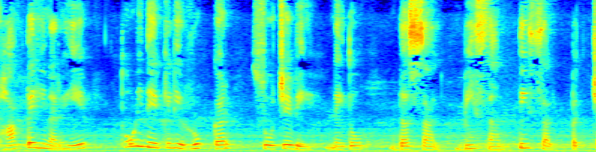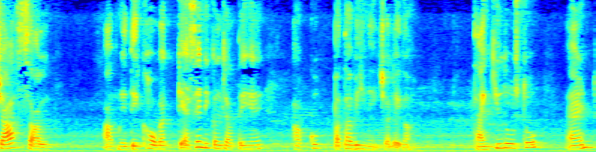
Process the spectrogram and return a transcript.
भागते ही ना रहिए। थोड़ी देर के लिए रुक कर सोचे भी नहीं तो दस साल, बीस साल, तीस साल, पचास साल आपने देखा होगा कैसे निकल जाते हैं, आपको पता भी नहीं चलेगा। थैंक यू दोस्तों एंड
